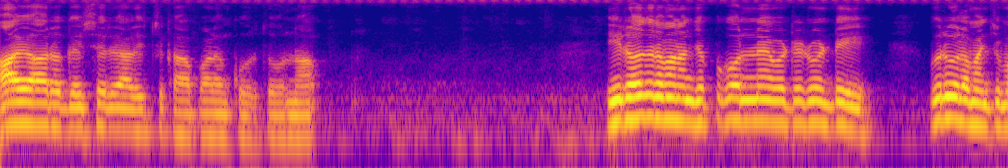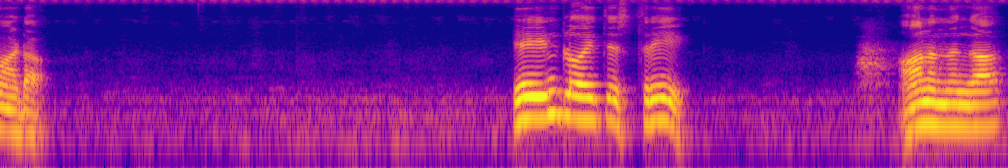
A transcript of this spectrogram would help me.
ఆయు ఆరోగ్య ఐశ్వర్యాలు ఇచ్చి కాపాడని కోరుతూ ఉన్నాం. ఈ రోజున మనం చెప్పుకునేటటువంటి గురువుల మంచి మాట. ఏ ఇంట్లో అయితే స్త్రీ ఆనందంగా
